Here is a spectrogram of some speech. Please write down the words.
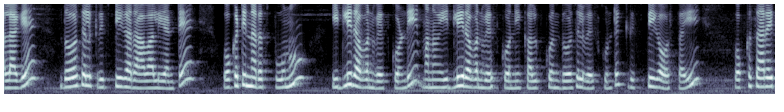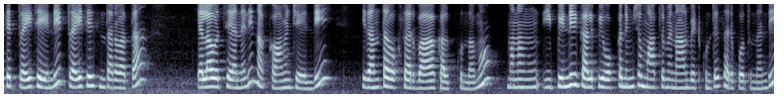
అలాగే దోశలు క్రిస్పీగా రావాలి అంటే ఒకటిన్నర స్పూను ఇడ్లీ రవ్వను వేసుకోండి. మనం ఇడ్లీ రవ్వను వేసుకొని కలుపుకొని దోశలు వేసుకుంటే క్రిస్పీగా వస్తాయి. ఒక్కసారి అయితే ట్రై చేయండి. ట్రై చేసిన తర్వాత ఎలా వచ్చాయి అనేది నాకు కామెంట్ చేయండి. ఇదంతా ఒకసారి బాగా కలుపుకుందాము. మనం ఈ పిండిని కలిపి ఒక్క నిమిషం మాత్రమే నానబెట్టుకుంటే సరిపోతుందండి.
